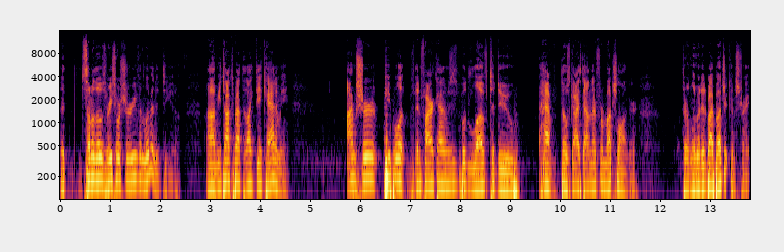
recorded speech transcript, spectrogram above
it, some of those resources are even limited to you. Um, you talked about the, like the academy. I'm sure people at, in fire academies would love to do have those guys down there for much longer. They're limited by budget constraint.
